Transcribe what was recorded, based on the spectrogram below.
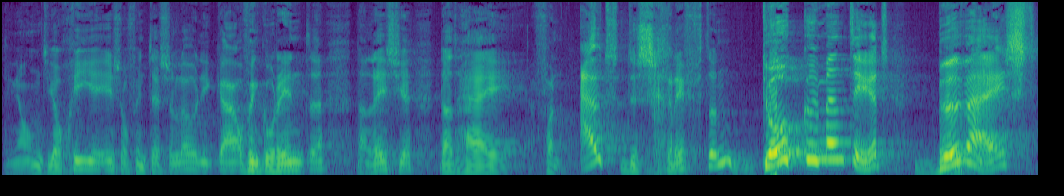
het in Antiochië is, of in Thessalonica, of in Korinthe, dan lees je dat hij vanuit de schriften documenteert, bewijst,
